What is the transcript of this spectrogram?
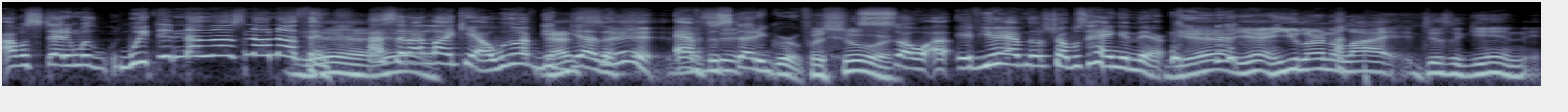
I was studying with, we didn't none of us know nothing. Yeah, I said, yeah. I like y'all. We're gonna have to get That's together after it. study group For sure. So uh, if you're having those troubles, hang in there. yeah, yeah, and you learn a lot just again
